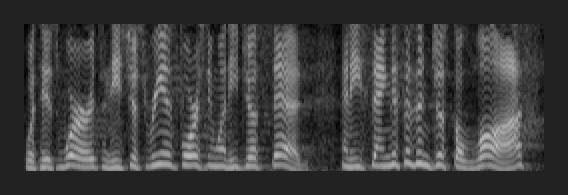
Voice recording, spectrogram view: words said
with his words, and he's just reinforcing what he just said. And he's saying this isn't just a loss,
